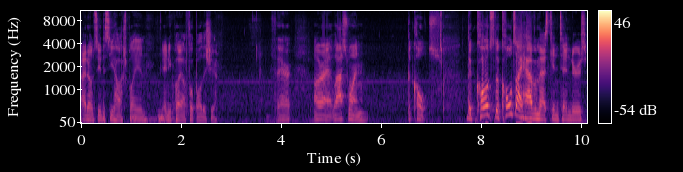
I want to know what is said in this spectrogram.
I don't see the Seahawks playing any playoff football this year. Fair. All right, last one. The Colts. The Colts, the Colts, I have them as contenders.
